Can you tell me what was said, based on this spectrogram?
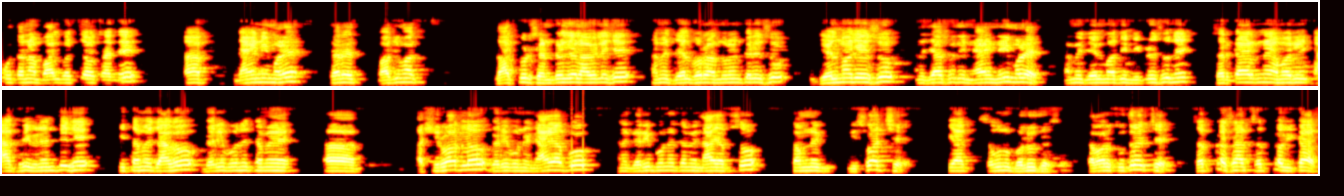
પોતાના બાલ બચ્ચાઓ સાથે આ ન્યાય નહીં મળે ત્યારે બાજુમાં રાજકોટ સેન્ટ્રલ જેલ આવેલી છે. અમે જેલ ભરો આંદોલન કરીશું, જેલમાં જઈશું અને જ્યાં સુધી ન્યાય નહીં મળે અમે જેલમાંથી નીકળીશું નહીં. સરકારને અમારી આખરી વિનંતી છે કે તમે જાગો, ગરીબોને તમે આશીર્વાદ લો, ગરીબોને ન્યાય આપો અને ગરીબોને તમે ન્યાય આપશો. તમને વિશ્વાસ છે કે આ સૌનું ભલું થશે. તમારું સૂત્ર જ છે, સબકા સાથ, સબકા વિકાસ.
